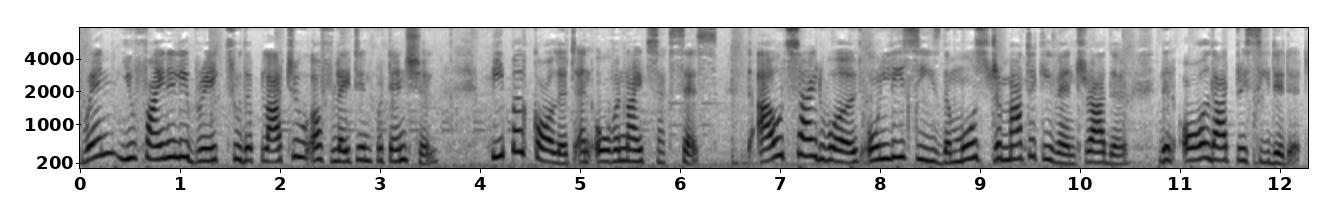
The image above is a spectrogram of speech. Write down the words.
When you finally break through the plateau of latent potential, people call it an overnight success. The outside world only sees the most dramatic event rather than all that preceded it.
